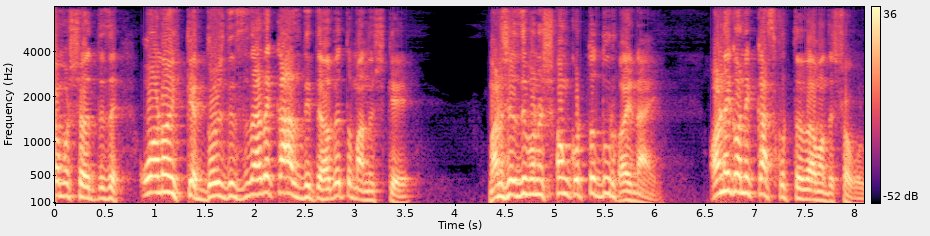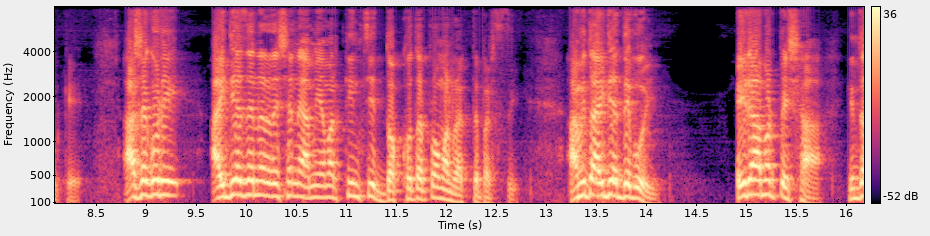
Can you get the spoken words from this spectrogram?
সমস্যা হতেছে অনৈক্যের দোষ দিতেছে আরে কাজ দিতে হবে তো মানুষকে। মানুষের জীবনের সংকট তো দূর হয় নাই। অনেক অনেক কাজ করতে হবে আমাদের সকলকে। আশা করি আইডিয়া জেনারেশনে আমি আমার কিঞ্চিত দক্ষতার প্রমাণ রাখতে পারছি। আমি তো আইডিয়া দেবই। এটা আমার পেশা, কিন্তু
